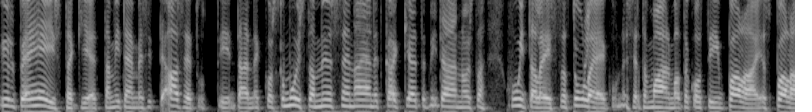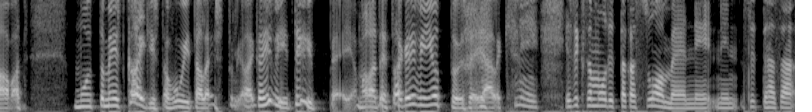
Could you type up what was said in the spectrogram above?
ylpeä heistäkin, että miten me sitten asetuttiin tänne, koska muistan myös sen ajan, että kaikkia, että mitään noista huitaleista tulee, kun ne sieltä maailmalta kotiin palaa, jos palaavat. Mutta meistä kaikista huitaleista tuli aika hyviä tyyppejä. Me ollaan tehty aika hyviä juttuja sen jälkeen. niin, ja siksi sä muutit takaisin Suomeen, niin, niin sittenhän sä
